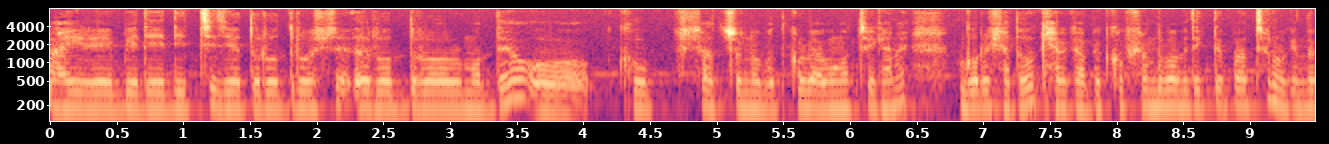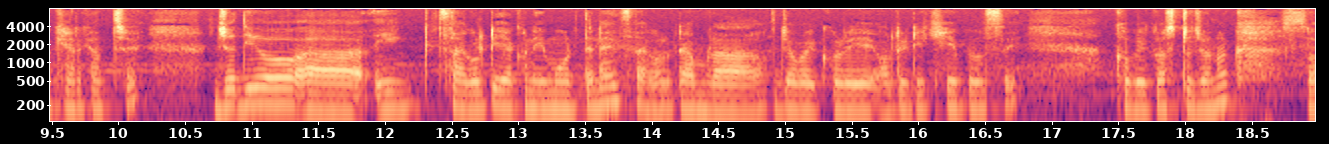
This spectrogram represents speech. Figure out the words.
বাইরে বেঁধে দিচ্ছি যেহেতু রৌদ্র রৌদ্রর মধ্যে ও খুব স্বাচ্ছন্দ্য বোধ করবে এবং হচ্ছে এখানে গরুর সাথেও খের খাবে। খুব সুন্দরভাবে দেখতে পাচ্ছেন, ও কিন্তু খের খাচ্ছে। যদিও এই ছাগলটি এখন এই মুহূর্তে নাই, ছাগলটা আমরা জবাই করে অলরেডি খেয়ে ফেলছি। খুবই কষ্টজনক। সো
